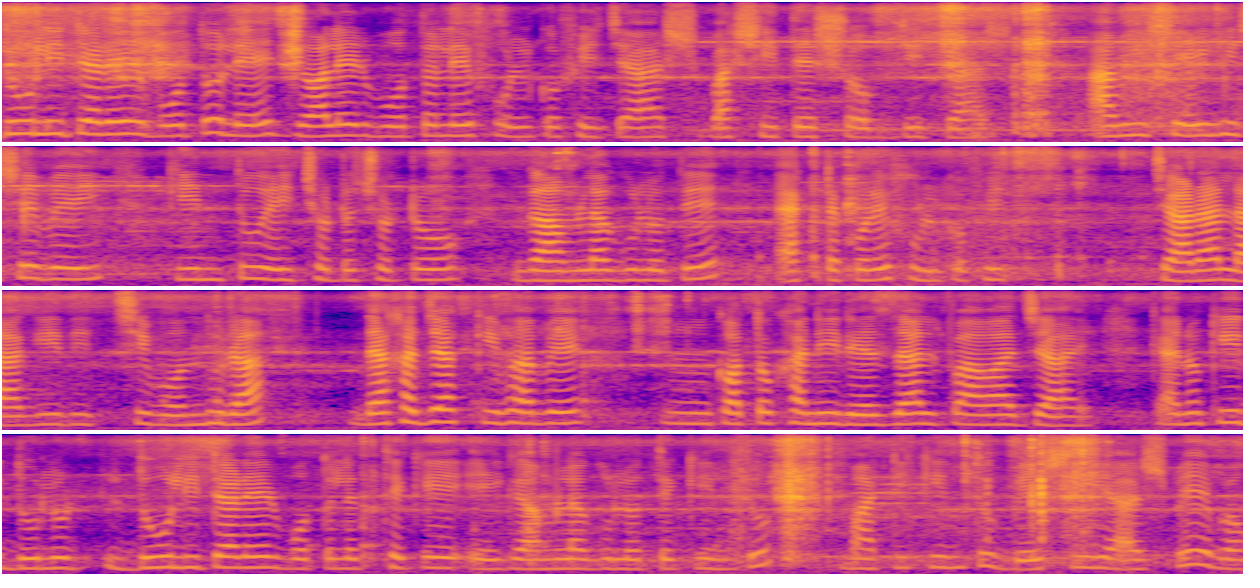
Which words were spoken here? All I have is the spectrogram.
দু লিটারের বোতলে, জলের বোতলে ফুলকপি চাষ বা শীতের সবজি চাষ। আমি সেই হিসেবেই কিন্তু এই ছোট ছোট গামলাগুলোতে একটা করে ফুলকপির চারা লাগিয়ে দিচ্ছি বন্ধুরা। দেখা যাক কীভাবে কতখানি রেজাল্ট পাওয়া যায়। কেন কি দু লিটারের বোতলের থেকে এই গামলাগুলোতে কিন্তু মাটি কিন্তু বেশি আসবে এবং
